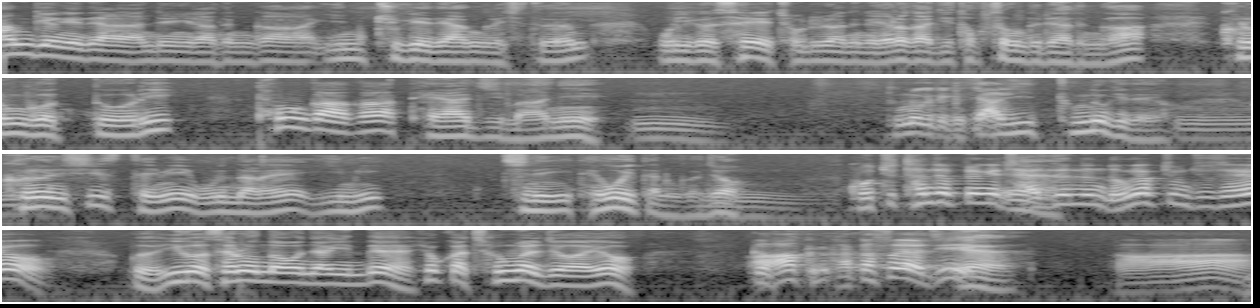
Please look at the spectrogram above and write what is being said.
환경에 대한 안정이라든가 인축에 대한 것이든 우리 그새 조류라든가 여러 가지 독성들이라든가 그런 것들이 통과가 돼야지만이 음. 등록이 되겠죠. 약이 등록이 돼요. 음. 그런 시스템이 우리나라에 이미 진행이 되고 있다는 거죠. 고추 탄저병에 잘 예. 듣는 농약 좀 주세요. 그래서 이거 새로 나온 약인데 효과 정말 좋아요. 아, 그래 갖다 써야지. 예. 아,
